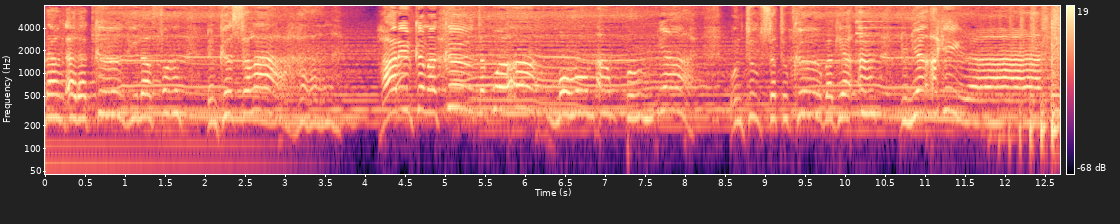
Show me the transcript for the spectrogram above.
Kadang ada kehilafan dan kesalahan. Hari kena ketakwaan Mohon ampunnya Untuk satu kebahagiaan Dunia akhirat.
